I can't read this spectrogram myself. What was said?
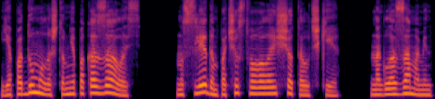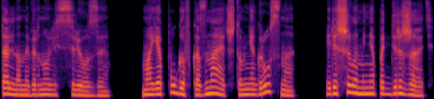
Я подумала, что мне показалось, но следом почувствовала еще толчки. На глаза моментально навернулись слезы. Моя пуговка знает, что мне грустно, и решила меня поддержать.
